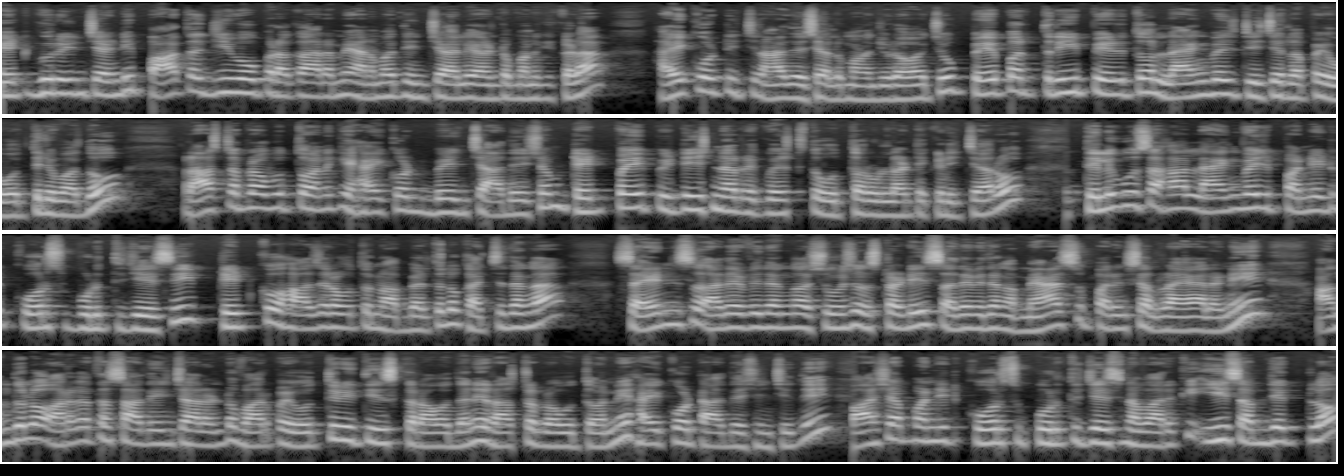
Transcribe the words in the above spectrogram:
టెట్ గురించి అండి. పాత జీవో ప్రకారమే అనుమతించాలి అంటూ మనకి ఇక్కడ హైకోర్టు ఇచ్చిన ఆదేశాలు మనం చూడవచ్చు. పేపర్ త్రీ పేరుతో లాంగ్వేజ్ టీచర్లపై ఒత్తిడి వద్దు. రాష్ట్ర ప్రభుత్వానికి హైకోర్టు బెంచ్ ఆదేశం టెట్ పై పిటిషనర్ రిక్వెస్ట్తో ఉత్తర్వులు లాంటి ఇక్కడ ఇచ్చారు. తెలుగు సహా లాంగ్వేజ్ పండిట్ కోర్సు పూర్తి చేసి టెట్కు హాజరవుతున్న అభ్యర్థులు ఖచ్చితంగా సైన్స్ అదేవిధంగా సోషల్ స్టడీస్ అదేవిధంగా మ్యాథ్స్ పరీక్షలు రాయాలని అందులో అర్హత సాధించాలంటూ వారిపై ఒత్తిడి తీసుకురావద్దని రాష్ట్ర ప్రభుత్వాన్ని హైకోర్టు ఆదేశించింది. భాషా పండిట్ కోర్సు పూర్తి చేసిన వారికి ఈ సబ్జెక్టులో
